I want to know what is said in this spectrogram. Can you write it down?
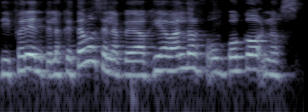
diferente. Los que estamos en la pedagogía Waldorf un poco nos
